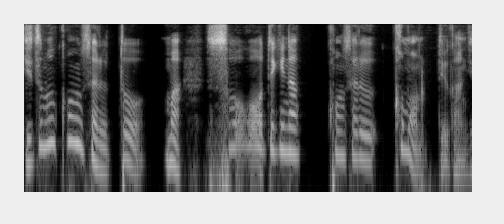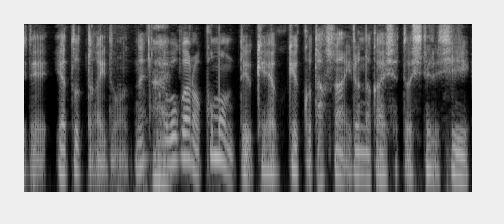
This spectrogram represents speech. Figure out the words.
実務コンサルと、まあ、総合的なコンサル顧問っていう感じで雇った方がいいと思うんですね。はい。僕はあの、顧問っていう契約結構たくさんいろんな会社としてるし、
